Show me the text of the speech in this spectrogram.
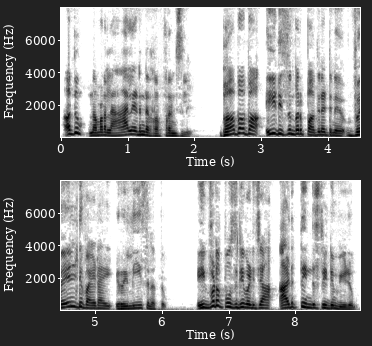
അതും നമ്മുടെ ലാലേട്ടന്റെ റെഫറൻസിൽ ബാബാബ ഈ ഡിസംബർ പതിനെട്ടിന് വേൾഡ് വൈഡായി റിലീസിനെത്തും ഇവിടെ പോസിറ്റീവ് അടിച്ച അടുത്ത ഇൻഡസ്ട്രീറ്റും വീഴും.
